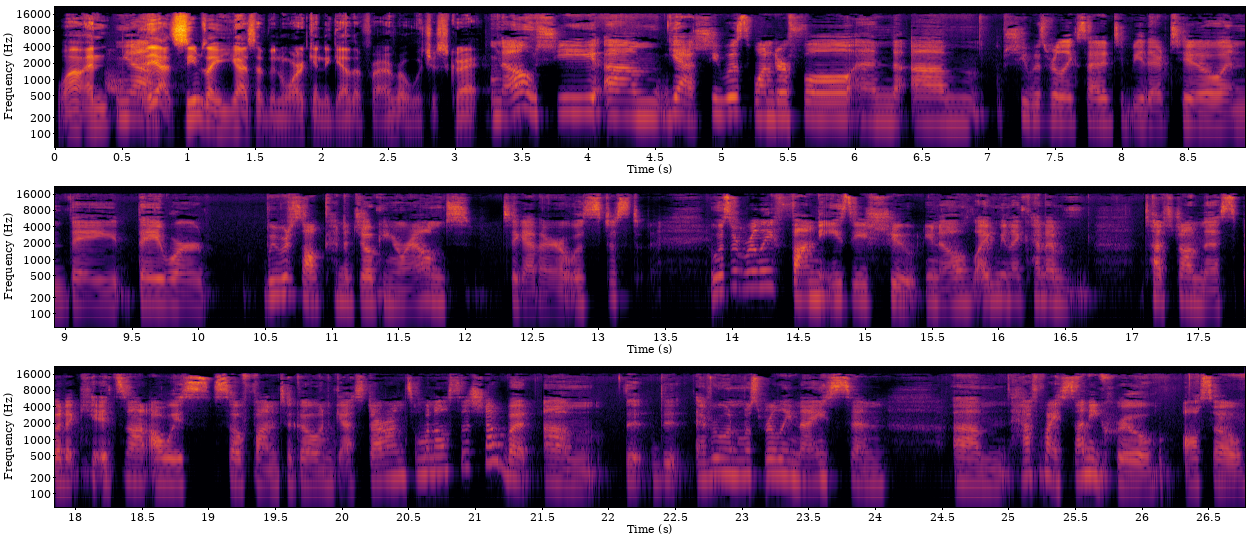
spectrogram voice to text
wow, and Yeah. yeah, it seems like you guys have been working together forever, which is great. No, she um yeah, she was wonderful and um she was really excited to be there too and they they were we were just all kind of joking around together. It was just it was a really fun easy shoot, you know. I mean, I kind of touched on this, but it, it's not always so fun to go and guest star on someone else's show, but um the, the, everyone was really nice and um half my sunny crew also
